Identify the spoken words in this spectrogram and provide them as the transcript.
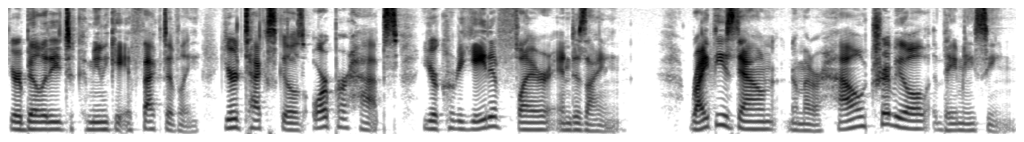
your ability to communicate effectively, your tech skills, or perhaps your creative flair in designing. Write these down no matter how trivial they may seem.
